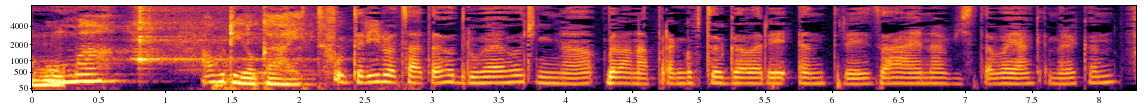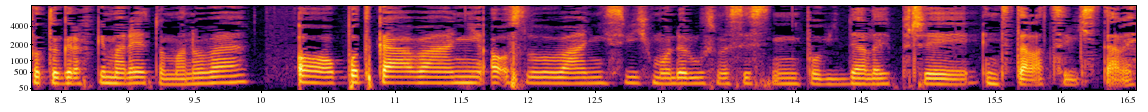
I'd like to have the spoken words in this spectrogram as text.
UMA Audio Guide. V úterý 22. října byla na Pragovce v galerii Entry zahájena výstava Young American fotografky Marie Tomanové. O potkávání a oslovování svých modelů jsme si s ní povídali při instalaci výstavy.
